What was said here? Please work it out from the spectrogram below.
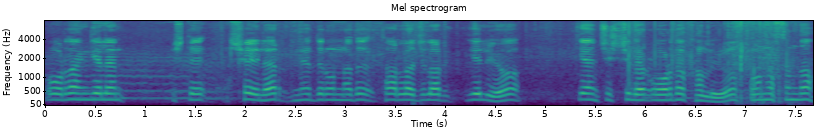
Oradan gelen işte şeyler nedir onun adı tarlacılar geliyor. Genç işçiler orada kalıyor. Sonrasında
